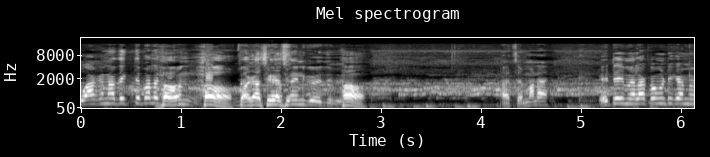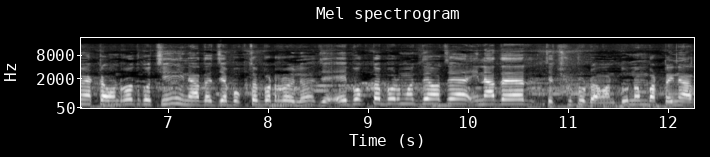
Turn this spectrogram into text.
ওয়াকে না দেখতে পেলে হ্যাঁ হ্যাঁ পাকা ছিঁড়া sign করে দেবে। হ্যাঁ। আচ্ছা মানে এটাই মেলা কমিটিকে আমি একটা অনুরোধ করছি ইনাদের যে বক্তব্যটা রইল যে এই বক্তব্যের মধ্যে হচ্ছে ইনাদের যে ছোটোটা মানে দু নম্বরটা ইনার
